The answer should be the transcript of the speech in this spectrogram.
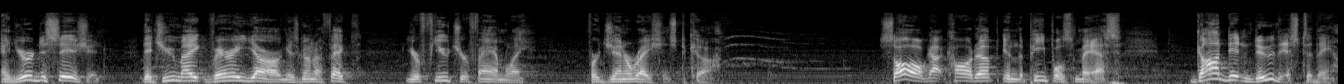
And your decision that you make very young is going to affect your future family for generations to come. Saul got caught up in the people's mess. God didn't do this to them.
